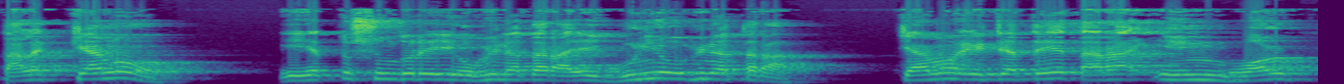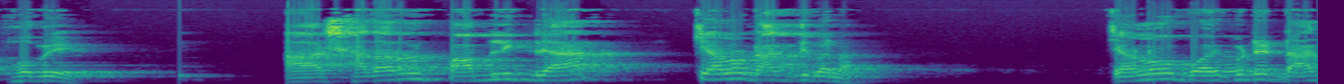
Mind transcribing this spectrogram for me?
তাহলে কেন এত সুন্দর এই অভিনেতারা, এই গুণী অভিনেতারা, কেন এটাতে তারা ইনভলভ হবে? আর সাধারণ পাবলিকরা কেন ডাক দিবে না? কেন বয়কটে ডাক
